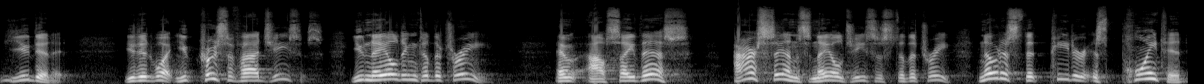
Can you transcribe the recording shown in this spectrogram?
You did it. You did what? You crucified Jesus. You nailed him to the tree. And I'll say this our sins nailed Jesus to the tree. Notice that Peter is pointed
